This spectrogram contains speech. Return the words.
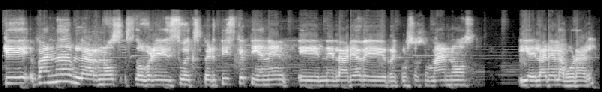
que van a hablarnos sobre su expertise que tienen en el área de recursos humanos y el área laboral,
